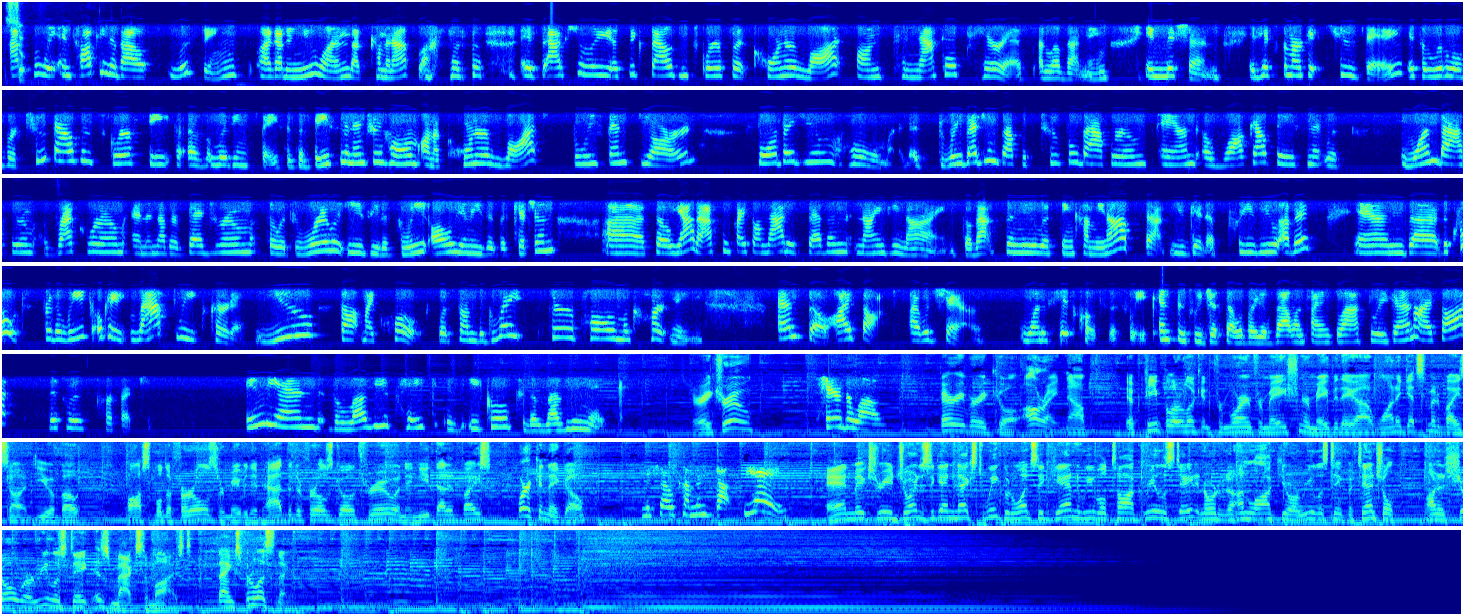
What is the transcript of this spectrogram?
So, Absolutely. And talking about listings, I got a new one that's coming up. it's actually a 6,000 square foot corner lot on Tanaka Terrace. I love that name in Mission. It hits the market Tuesday. It's a little over 2,000 square feet of living space. It's a basement entry home on a corner lot, fully fenced yard four bedroom home. It's three bedrooms up with two full bathrooms and a walkout basement with one bathroom, a rec room, and another bedroom. So it's really easy to suite. All you need is a kitchen. Uh, so yeah, the asking price on that is seven ninety nine. So that's the new listing coming up. That you get a preview of it, and uh, the quote for the week. Okay, last week, Curtis, you thought my quote was from the great Sir Paul McCartney, and so I thought I would share one of his quotes this week. And since we just celebrated Valentine's last weekend, I thought this was perfect. In the end, the love you take is equal to the love you make. Very true. Share the love. Very, very cool. All right, now, if people are looking for more information or maybe they uh, want to get some advice on you about possible deferrals, or maybe they've had the deferrals go through and they need that advice, where can they go? MicheleCummins.ca. And make sure you join us again next week when once again we will talk real estate in order to unlock your real estate potential on a show where real estate is maximized. Thanks for listening.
